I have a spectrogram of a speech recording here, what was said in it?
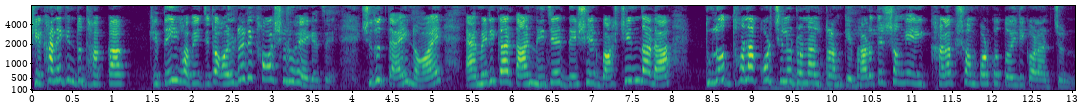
সেখানে কিন্তু ধাক্কা খেতেই হবে, যেটা অলরেডি খাওয়া শুরু হয়ে গেছে। শুধু তাই নয়, আমেরিকা তার নিজের দেশের বাসিন্দারা তুলোধনা করছিল ডোনাল্ড ট্রাম্পকে ভারতের সঙ্গে এই খারাপ সম্পর্ক তৈরি করার জন্য।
